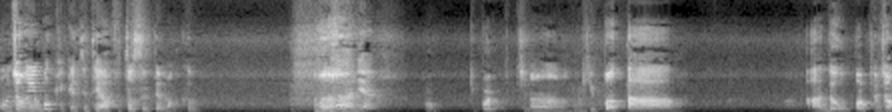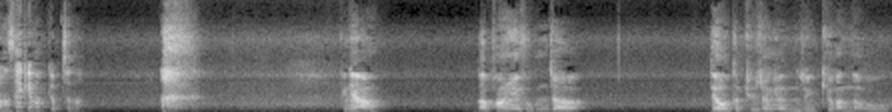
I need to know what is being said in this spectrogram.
엄청 행복했겠지 대학 붙었을 때만큼 아니야? 기뻤지? 응 기뻤다 아 근데 오빠 표정 세 개밖에 없잖아 그냥 나 방에서 혼자 내 어떤 표정이었는지 기억 안 나고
